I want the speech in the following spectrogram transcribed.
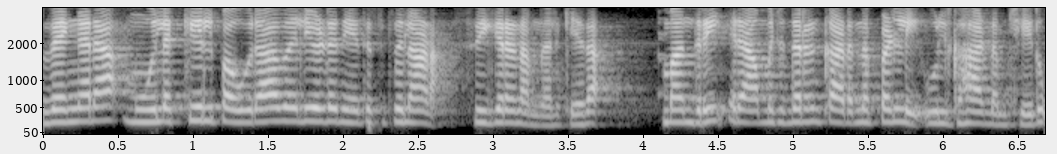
വെങ്ങര മൂലക്കീൽ പൗരാവലിയുടെ നേതൃത്വത്തിലാണ് സ്വീകരണം നൽകിയത്. മന്ത്രി രാമചന്ദ്രൻ കടന്നപ്പള്ളി ഉദ്ഘാടനം ചെയ്തു.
